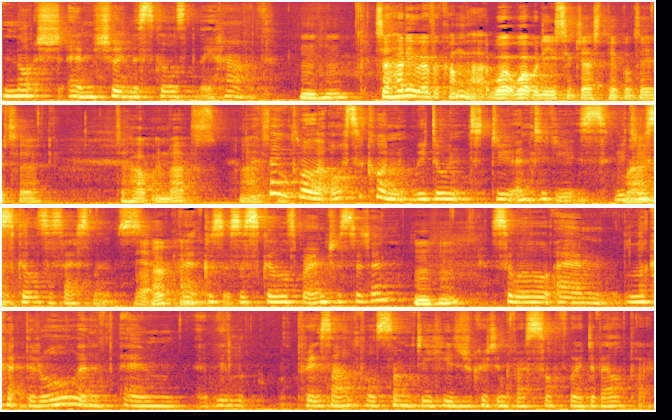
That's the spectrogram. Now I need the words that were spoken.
not sh- um, showing the skills that they have. Mm-hmm. So how do you overcome that? What, what would you suggest people do to to help in that? I think, well, at Auticon, we don't do interviews. We do skills assessments. Yeah. Okay. Because it's the skills we're interested in. Mm-hmm. So we'll um, look at the role, and um, we'll, for example, somebody who's recruiting for a software developer.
